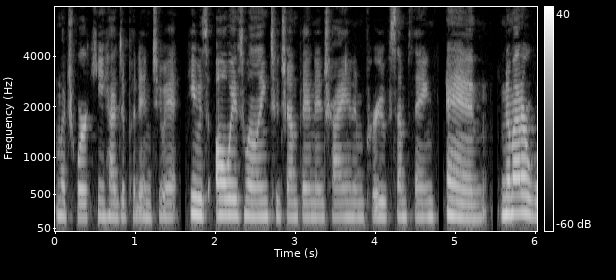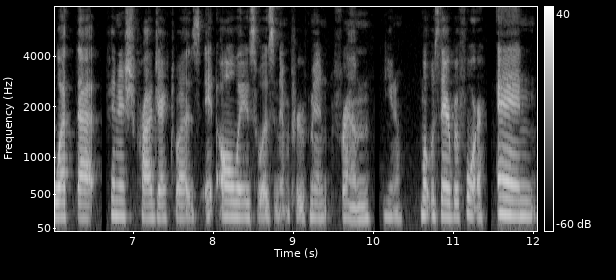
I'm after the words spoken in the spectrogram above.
much work he had to put into it. He was always willing to jump in and try and improve something. And no matter what that finished project was, it always was an improvement from, you know, what was there before. And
